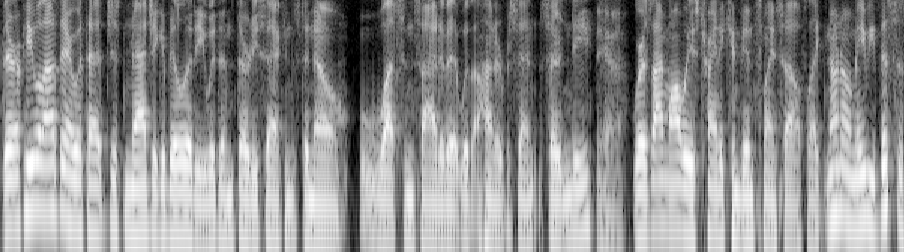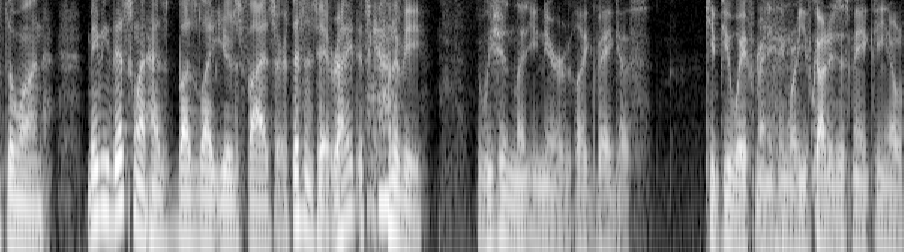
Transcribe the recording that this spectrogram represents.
there are people out there with that just magic ability within 30 seconds to know what's inside of it with 100% certainty. Yeah. Whereas I'm always trying to convince myself, like, no, no, maybe this is the one. Maybe this one has Buzz Lightyear's visor. This is it, right? It's gotta be. We shouldn't let you near like Vegas. Keep you away from anything where you've got to just make, you know,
